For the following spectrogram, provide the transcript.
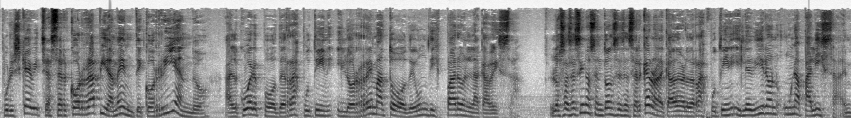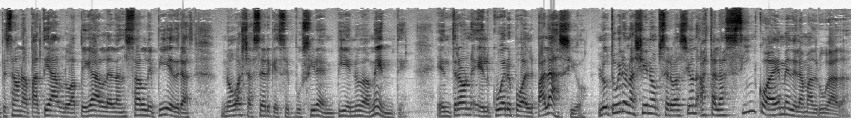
Purishkevich se acercó rápidamente, corriendo al cuerpo de Rasputin y lo remató de un disparo en la cabeza. Los asesinos entonces se acercaron al cadáver de Rasputin y le dieron una paliza. Empezaron a patearlo, a pegarle, a lanzarle piedras. No vaya a ser que se pusiera en pie nuevamente. Entraron el cuerpo al palacio. Lo tuvieron allí en observación hasta las 5 a.m. de la madrugada.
